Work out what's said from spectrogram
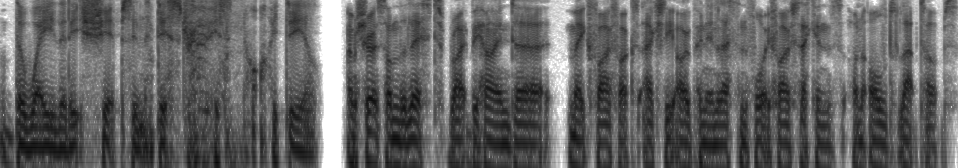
the way that it ships in the distro is not ideal. I'm sure it's on the list right behind uh, make Firefox actually open in less than 45 seconds on old laptops.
